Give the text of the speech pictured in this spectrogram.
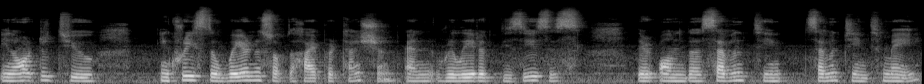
in order to increase the awareness of the hypertension and related diseases, there on the 17th, 17th May,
